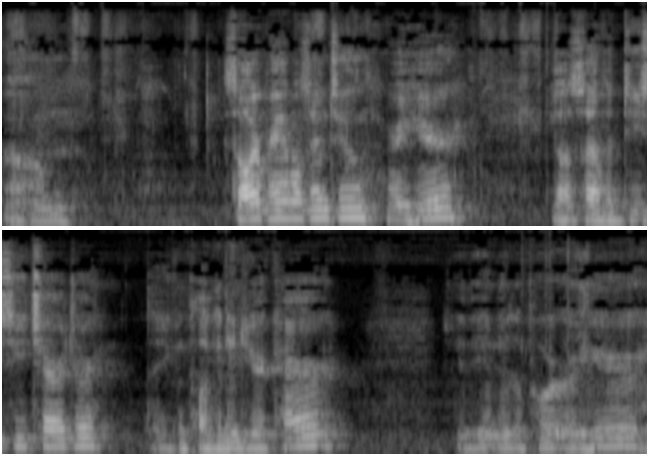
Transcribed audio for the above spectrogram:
um, solar panels into right here. You also have a DC charger that you can plug it into your car. See the end of the port right here.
